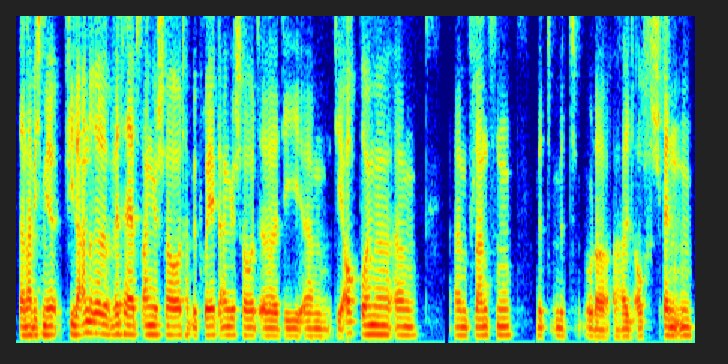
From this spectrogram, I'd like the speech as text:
dann habe ich mir viele andere Wetter-Apps angeschaut, habe mir Projekte angeschaut, äh, die, ähm, die auch Bäume ähm, ähm, pflanzen mit, mit oder halt auch spenden.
